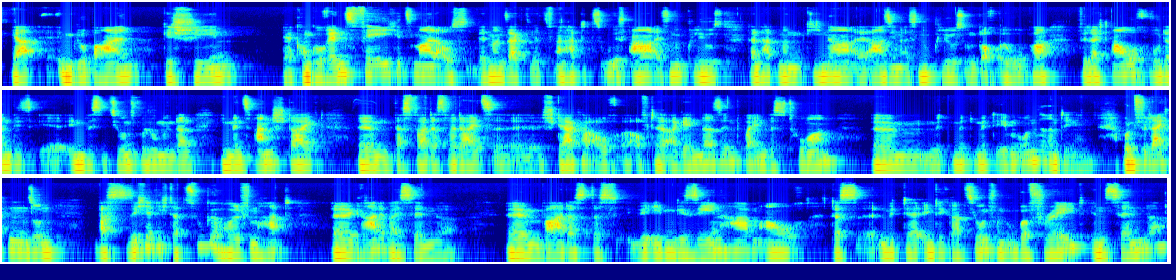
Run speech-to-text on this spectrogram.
ja im globalen Geschehen ja, konkurrenzfähig jetzt mal aus, wenn man sagt, jetzt man hat jetzt USA als Nukleus, dann hat man China, äh, Asien als Nukleus und doch Europa vielleicht auch, wo dann das äh, Investitionsvolumen dann immens ansteigt. Ähm, dass wir, dass wir da jetzt äh, stärker auch äh, auf der Agenda sind bei Investoren ähm, mit, mit, mit eben unseren Dingen. Und vielleicht ein, so ein, was sicherlich dazu geholfen hat, äh, gerade bei Sender, ähm, war das, dass wir eben gesehen haben auch, dass äh, mit der Integration von Uber Freight in Sender,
